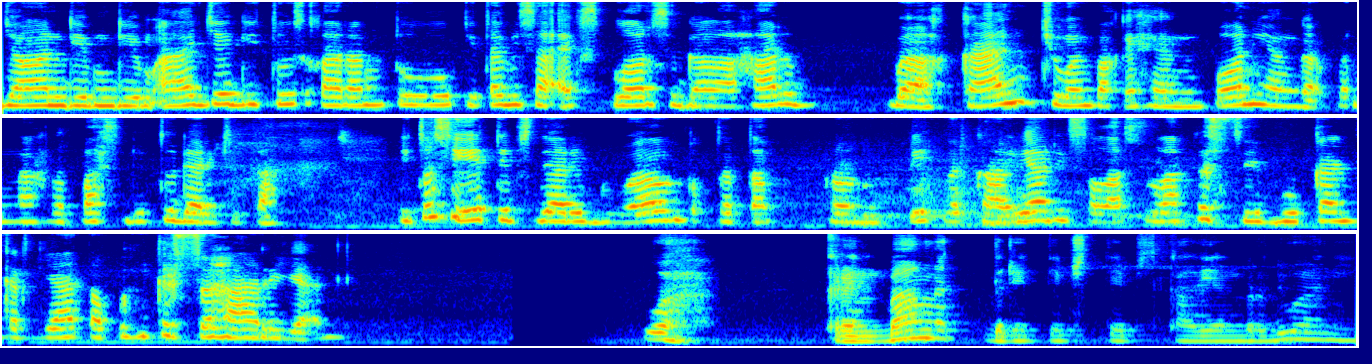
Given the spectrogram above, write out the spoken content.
jangan diem-diem aja gitu sekarang tuh. Kita bisa explore segala hal bahkan cuman pakai handphone yang nggak pernah lepas gitu dari kita. Itu sih tips dari gua untuk tetap produktif berkarya di sela-sela kesibukan kerja ataupun keseharian. Keren banget dari tips-tips kalian berdua nih.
